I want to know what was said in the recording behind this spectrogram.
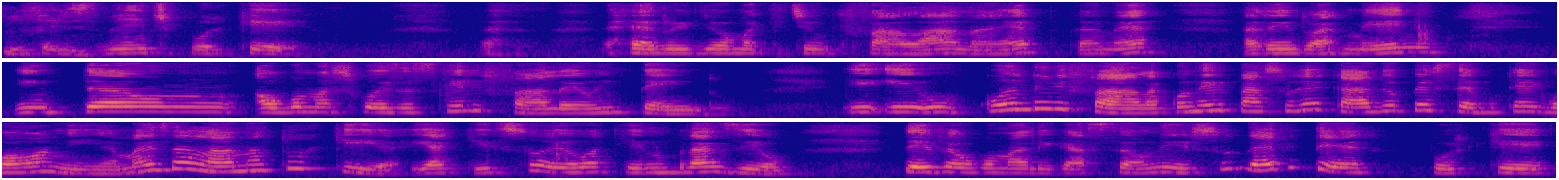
infelizmente, porque era o idioma que tinham que falar na época, né? Além do armênio. Então, algumas coisas que ele fala eu entendo. E, e o, quando ele fala, quando ele passa o recado, eu percebo que é igual a minha. Mas é lá na Turquia, e aqui sou eu, aqui no Brasil. Teve alguma ligação nisso? Deve ter, porque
